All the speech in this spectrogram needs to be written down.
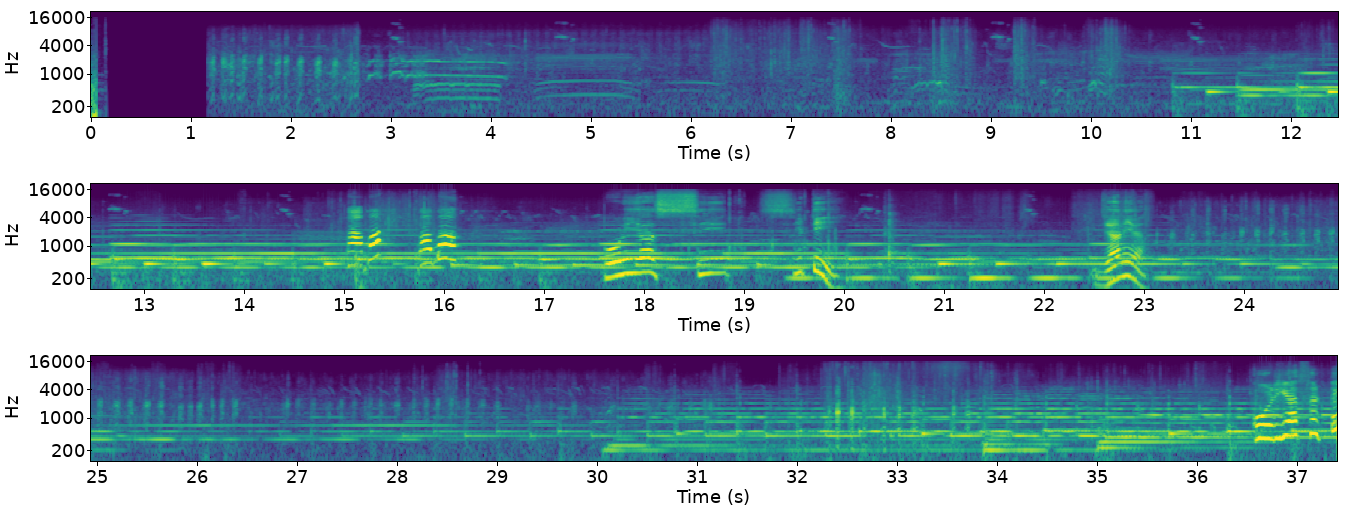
बाबा बाबा কোরিয়া সি সিটি জানি না कोरिया सिटी?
